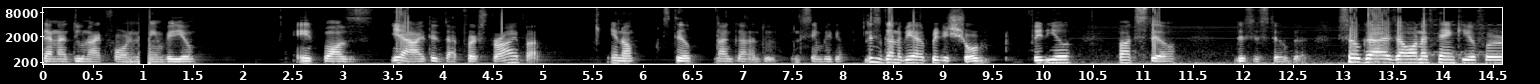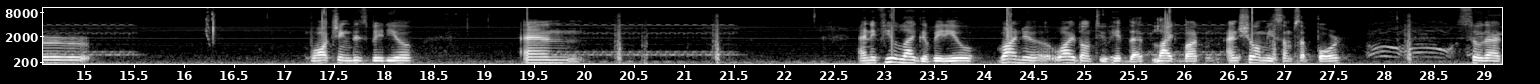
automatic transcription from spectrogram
gonna do night 4 same video. It was, yeah, I did that first try, but, you know, still not gonna do the same video. This is gonna be a pretty short video, but still, this is still good. So guys, I wanna thank you for watching this video and and if you like the video why do why don't you hit that like button and show me some support? So that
